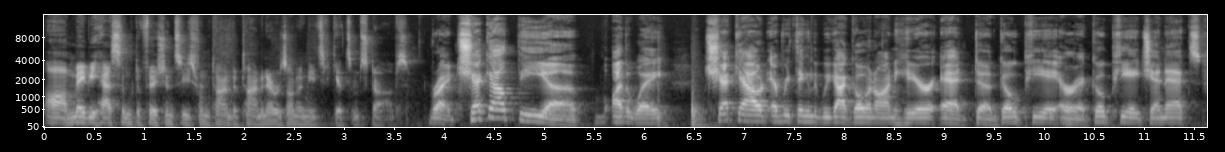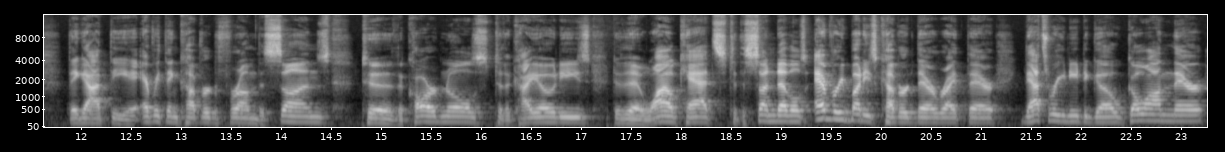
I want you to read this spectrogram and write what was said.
uh, maybe has some deficiencies from time to time, and Arizona needs to get some stops. Right. Check out the. Uh, by the way, check out everything that we got going on here at uh, Go PA or at Go PHNX. They got the everything covered from the Suns to the Cardinals to the Coyotes to the Wildcats to the Sun Devils. Everybody's covered there, right there. That's where you need to go. Go on there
